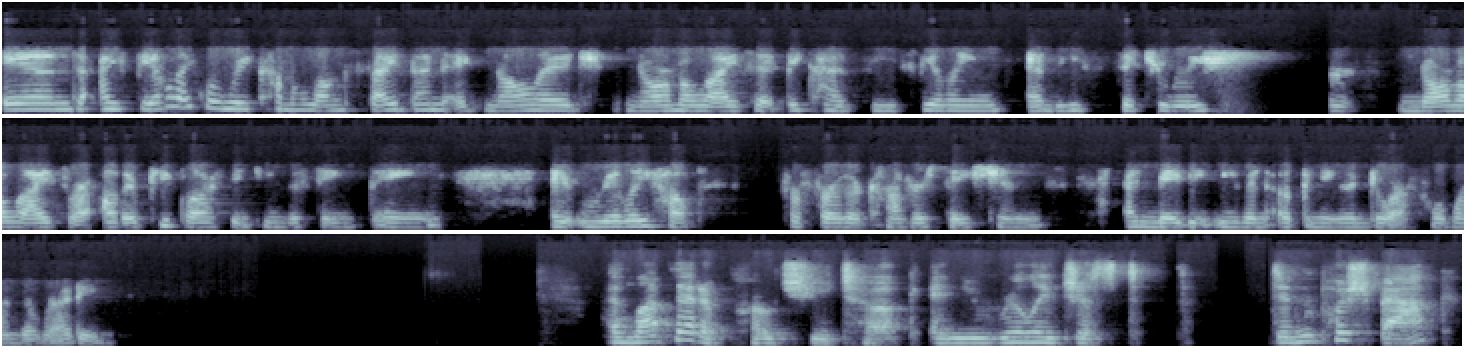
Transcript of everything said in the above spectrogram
And I feel like when we come alongside them, acknowledge, normalize it because these feelings and these situations are normalized where other people are thinking the same thing, it really helps for further conversations and maybe even opening a door for when they're ready. I love that approach you took, and you really just didn't push back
